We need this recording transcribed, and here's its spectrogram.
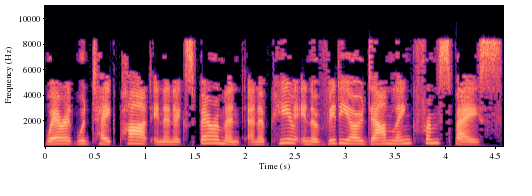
where it would take part in an experiment and appear in a video downlink from space.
